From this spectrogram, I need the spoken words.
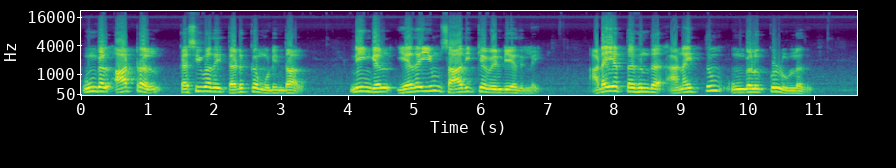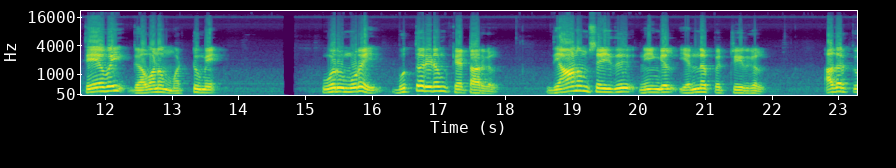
உங்கள் ஆற்றல் கசிவதை தடுக்க முடிந்தால் நீங்கள் எதையும் சாதிக்க வேண்டியதில்லை. அடையத்தகுந்த அனைத்தும் உங்களுக்குள் உள்ளது. தேவை கவனம் மட்டுமே. ஒரு முறை புத்தரிடம் கேட்டார்கள் தியானம் செய்து நீங்கள் என்ன பெற்றீர்கள்? அதற்கு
